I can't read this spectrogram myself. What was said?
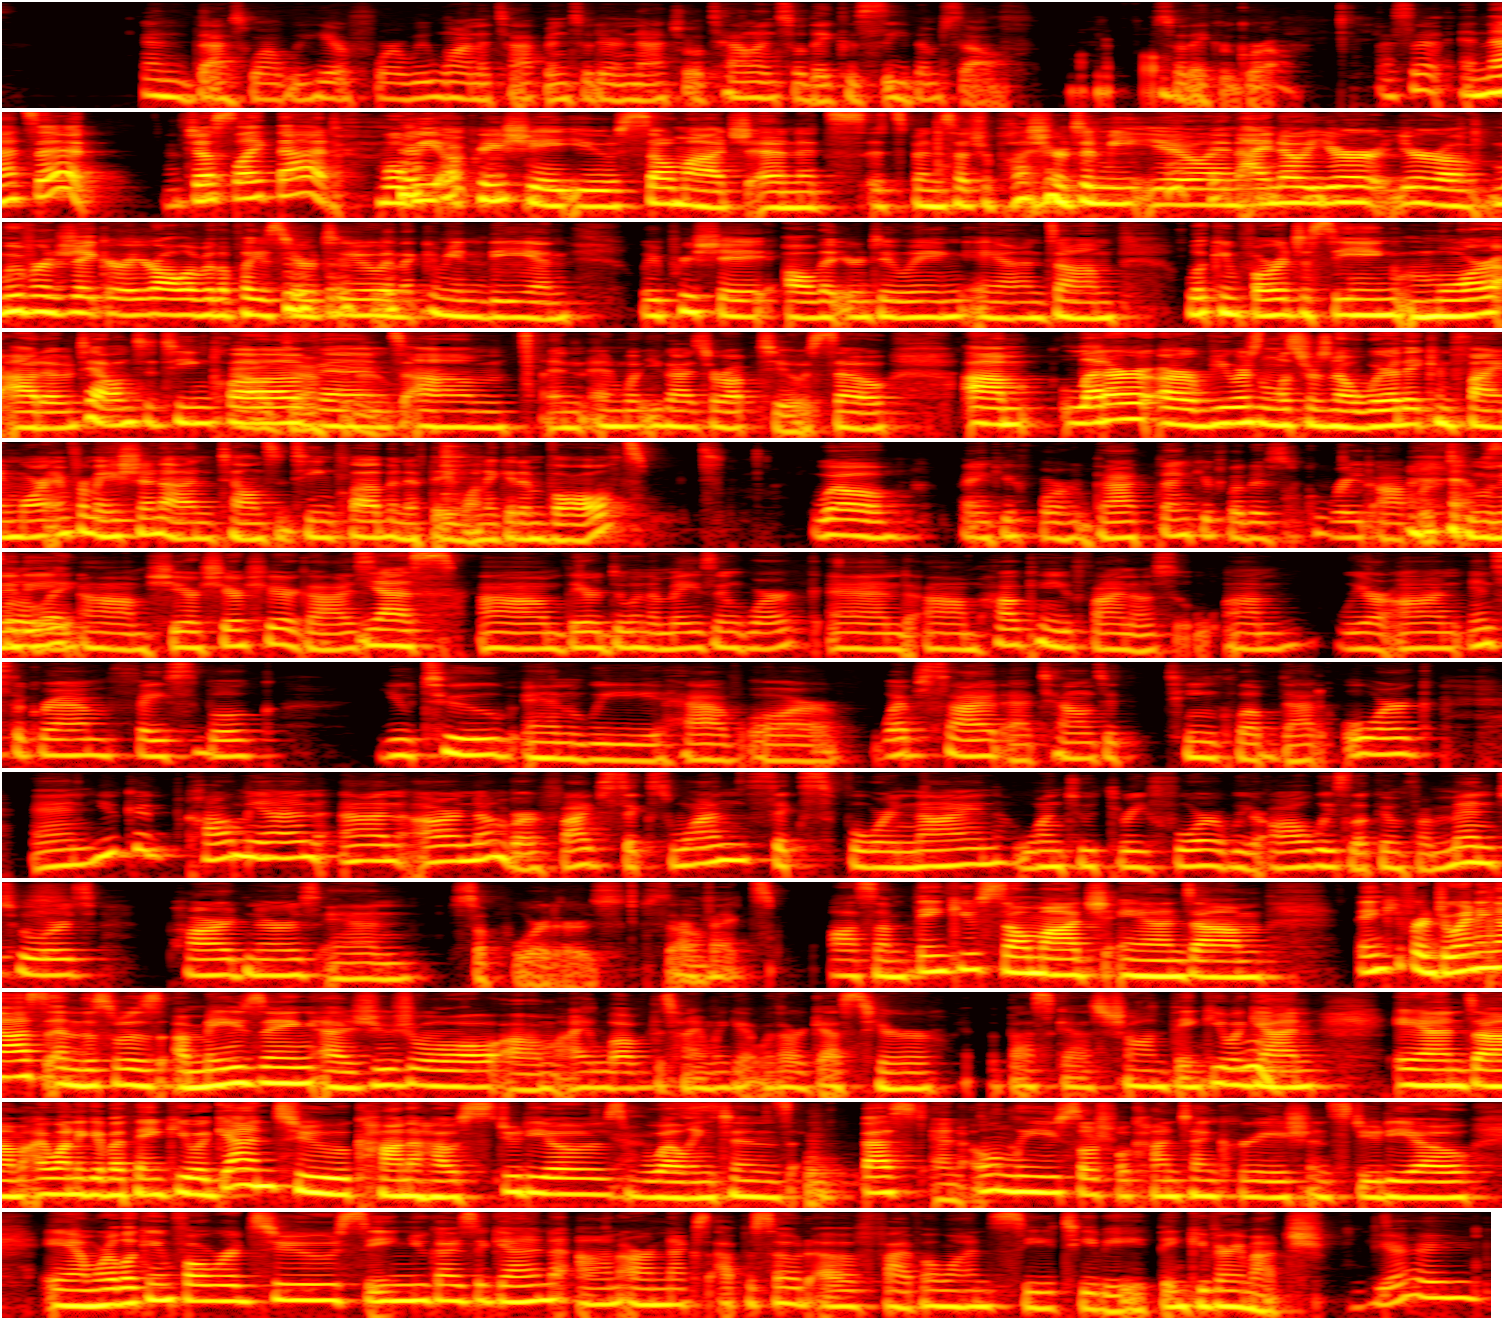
and that's what we're here for. We want to tap into their natural talent so they could see themselves, Wonderful. so they could grow. That's it. And that's it. Just like that. Well, we appreciate you so much, and it's it's been such a pleasure to meet you. And I know you're you're a mover and shaker. You're all over the place here too in the community, and we appreciate all that you're doing. And um, looking forward to seeing more out of Talented Teen Club and um, and and what you guys are up to. So um, let our, our viewers and listeners know where they can find more information on Talented Teen Club, and if they want to get involved. Well, thank you for that. Thank you for this great opportunity. Um, share, share, share, guys. Yes. Um, they're doing amazing work. And um, how can you find us? Um, we are on Instagram, Facebook, YouTube, and we have our website at talentedteenclub.org. And you could call me on, on our number, 561 649 1234. We are always looking for mentors, partners, and supporters. So Perfect. Awesome. Thank you so much. And um, thank you for joining us. And this was amazing as usual. Um, I love the time we get with our guests here. We have The best guest, Shawn. Thank you again. And um, I want to give a thank you again to Kana House Studios, Wellington's best and only social content creation studio. And we're looking forward to seeing you guys again on our next episode of 501 CTV. Thank you very much. yay.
